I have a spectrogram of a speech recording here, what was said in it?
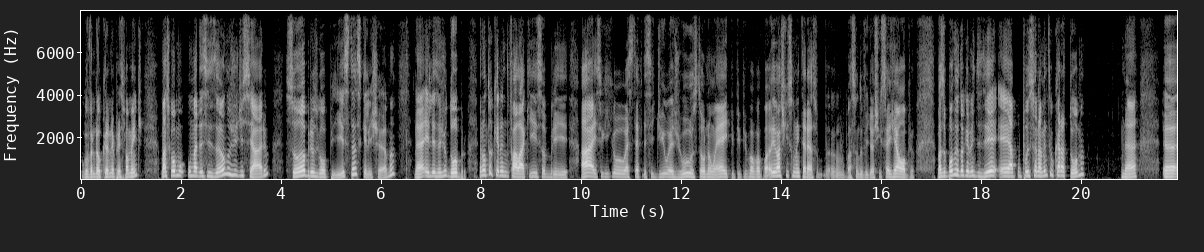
O governo da Ucrânia principalmente, mas como uma decisão do judiciário sobre os golpistas, que ele chama, né, ele deseja o dobro. Eu não estou querendo falar aqui sobre, ah, isso aqui que o STF decidiu é justo ou não é, e pipipi, eu acho que isso não interessa o assunto do vídeo, eu acho que isso já é óbvio. Mas o ponto que eu estou querendo dizer é o posicionamento que o cara toma, né, Uh,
